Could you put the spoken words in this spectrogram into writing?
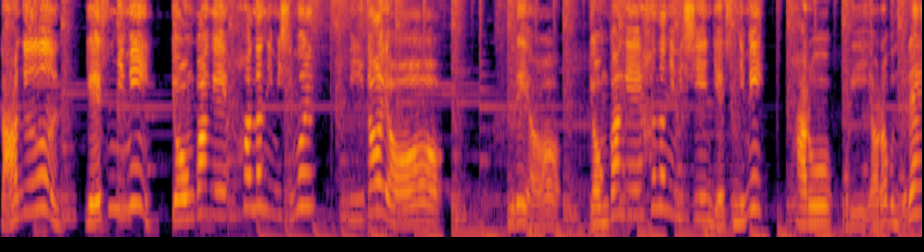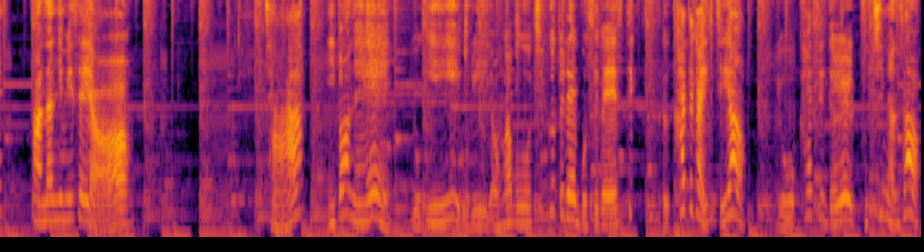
나는 예수님이 영광의 하나님이심을 믿어요. 그래요. 영광의 하나님이신 예수님이 바로 우리 여러분들의 하나님이세요. 자, 이번에 여기 우리 영화부 친구들의 모습에 스틱, 그 카드가 있지요? 요 카드들 붙이면서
